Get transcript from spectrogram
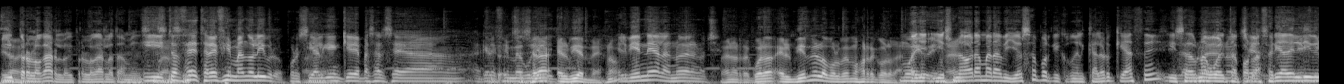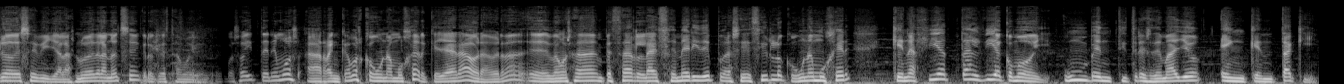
y prologarlo, y prologarlo también. Y entonces estaré firmando libros, por si alguien quiere pasarse a, que le firme será el viernes, ¿no? El viernes a las 9 de la noche. Bueno, recuerda, el viernes lo volvemos a recordar. y es una ¿eh? hora maravillosa porque con el calor que hace y se da una vuelta por la Feria del Libro de Sevilla a las 9 de la noche, creo que está muy bien. Pues hoy tenemos, arrancamos con una mujer, que ya era hora, ¿verdad? Eh, vamos a empezar la efeméride, por así decirlo, con una mujer que nacía tal día como hoy, un 23 de mayo, en Kentucky,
